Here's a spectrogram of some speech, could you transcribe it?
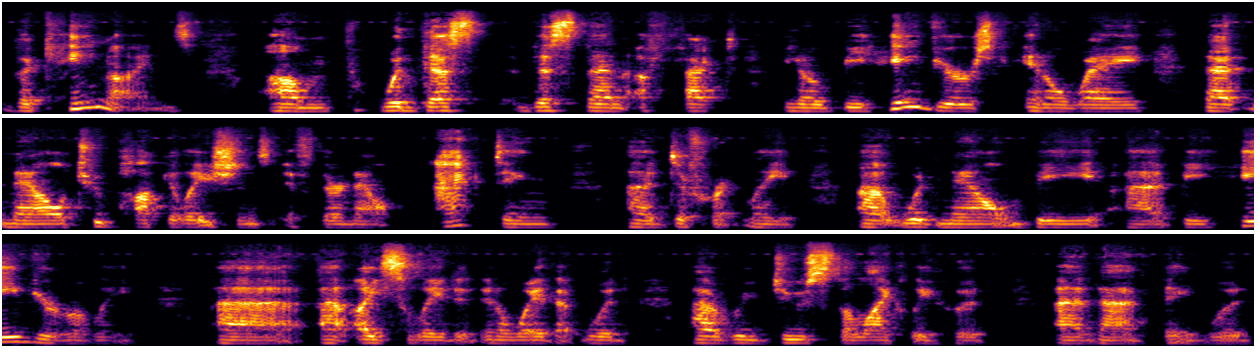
the canines, um, would this this then affect you know behaviors in a way that now two populations if they're now acting uh, differently uh, would now be uh, behaviorally uh, uh, isolated in a way that would uh, reduce the likelihood that they would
